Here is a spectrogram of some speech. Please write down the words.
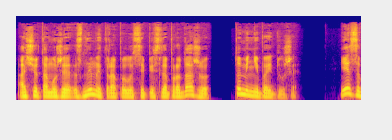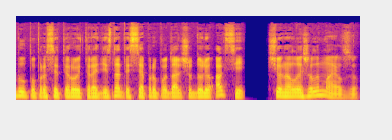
А що там уже з ними трапилося після продажу, то мені байдуже. Я забув попросити Ройтера дізнатися про подальшу долю акцій, що належали Майлзу.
